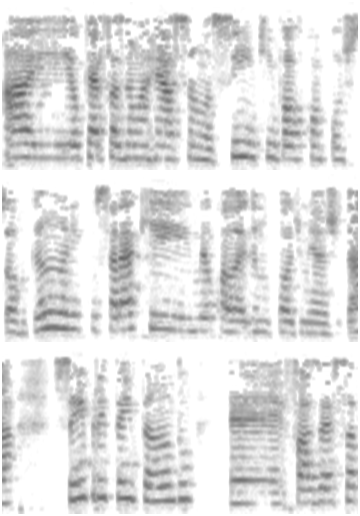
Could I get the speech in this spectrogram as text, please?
ah, e eu quero fazer uma reação assim, que envolve compostos orgânicos, será que meu colega não pode me ajudar? Sempre tentando é, fazer essa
